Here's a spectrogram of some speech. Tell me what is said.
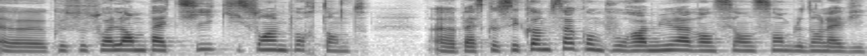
euh, que ce soit l'empathie, qui sont importantes. Euh, parce que c'est comme ça qu'on pourra mieux avancer ensemble dans la vie.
